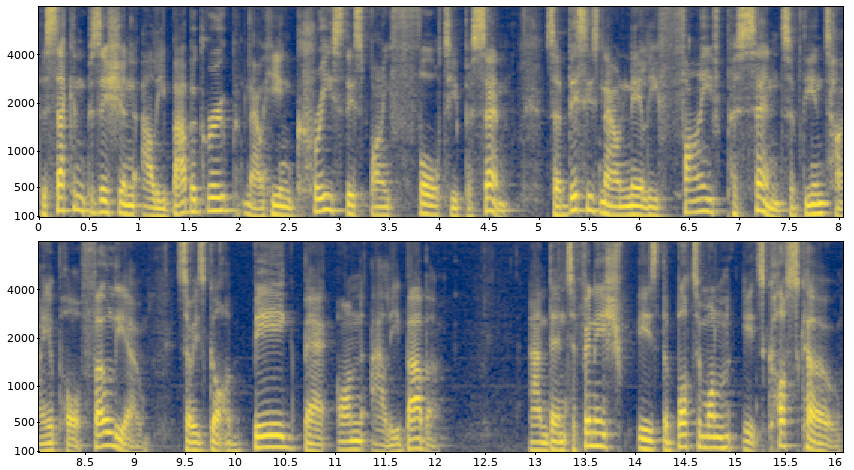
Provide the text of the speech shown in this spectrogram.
The second position, Alibaba Group, now he increased this by 40%. So this is now nearly 5% of the entire portfolio. So he's got a big bet on Alibaba. And then to finish is the bottom one, it's Costco.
